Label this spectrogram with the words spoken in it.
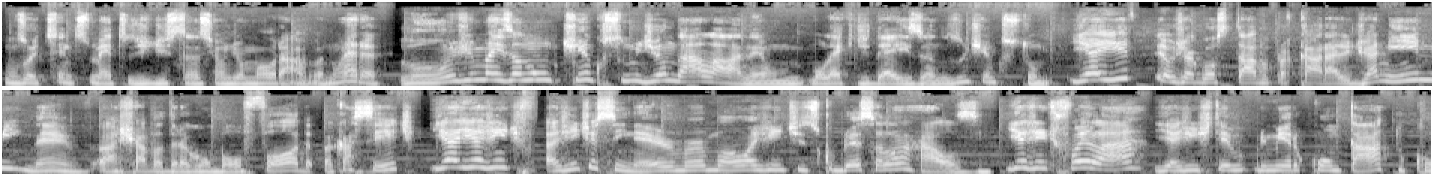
uns 800 metros de distância onde eu morava. Não era longe, mas eu não tinha costume de andar lá, né? Um moleque de 10 anos não tinha costume. E aí, eu já gostava pra caralho de anime, né? Achava Dragon Ball foda pra cacete. E aí, a gente, a gente assim, né? Eu e meu irmão, a gente descobriu essa Lan House. E a gente foi lá e a gente teve o primeiro contato com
